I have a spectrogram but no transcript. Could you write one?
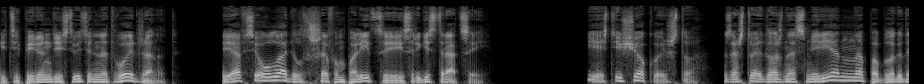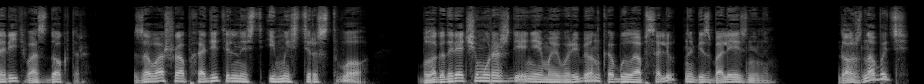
«И теперь он действительно твой, Джанет? Я все уладил с шефом полиции и с регистрацией». «Есть еще кое-что, за что я должна смиренно поблагодарить вас, доктор, за вашу обходительность и мастерство, благодаря чему рождение моего ребенка было абсолютно безболезненным. Должно быть,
